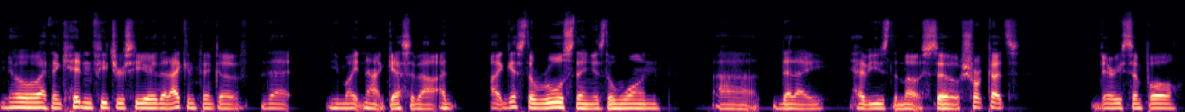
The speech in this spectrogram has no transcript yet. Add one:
no, I think hidden features here that I can think of that you might not guess about. I, I guess the rules thing is the one uh, that I have used the most. So shortcuts, very simple,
